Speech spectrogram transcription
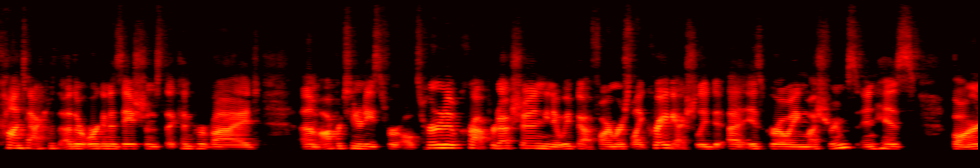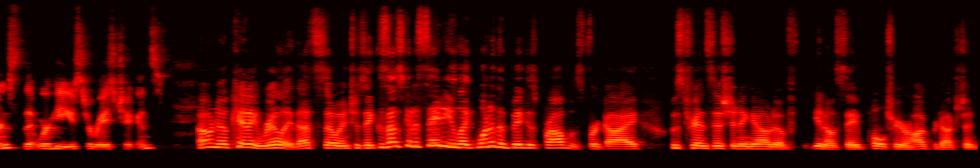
contact with other organizations that can provide um, opportunities for alternative crop production. You know, we've got farmers like Craig actually uh, is growing mushrooms in his barns that where he used to raise chickens. Oh, no kidding. Really? That's so interesting. Because I was going to say to you, like, one of the biggest problems for a guy who's transitioning out of, you know, say poultry or hog production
